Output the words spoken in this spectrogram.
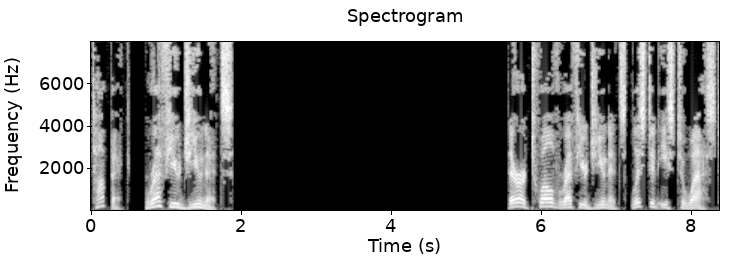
Topic: Refuge units There are 12 refuge units, listed east to west.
